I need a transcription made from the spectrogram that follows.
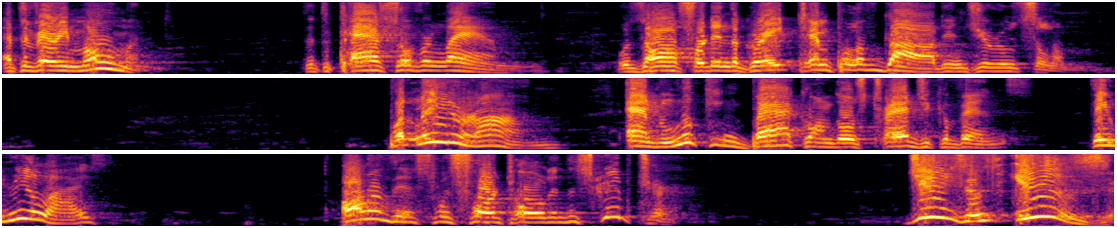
at the very moment that the Passover lamb was offered in the great temple of God in Jerusalem. But later on, and looking back on those tragic events, they realized all of this was foretold in the scripture. Jesus is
